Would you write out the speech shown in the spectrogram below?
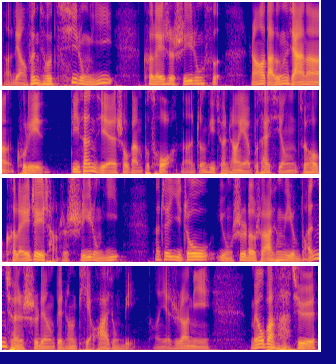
啊，两分球七中一，克雷是十一中四。然后打独行侠呢，库里第三节手感不错，那整体全场也不太行。最后克雷这一场是十一中一。那这一周勇士的水花兄弟完全失灵，变成铁花兄弟啊，也是让你没有办法去。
